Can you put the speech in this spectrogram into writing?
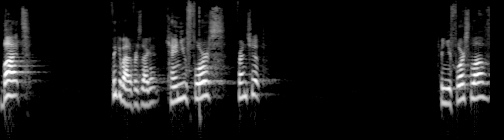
But, think about it for a second. Can you force friendship? Can you force love?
